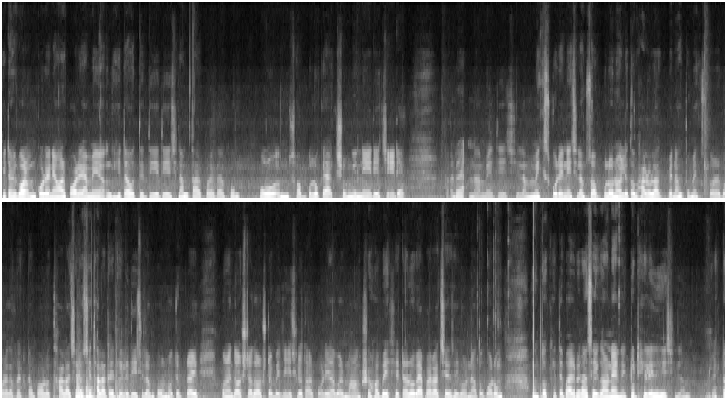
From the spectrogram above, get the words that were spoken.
ঘিটাকে গরম করে নেওয়ার পরে আমি ঘিটা ওতে দিয়ে দিয়েছিলাম। তারপরে দেখো পুরো সবগুলোকে একসঙ্গে নেড়ে চেড়ে আরে নামিয়ে দিয়েছিলাম মিক্স করে নিয়েছিলাম সবগুলো, নইলে তো ভালো লাগবে না। তো মিক্স করার পরে দেখো একটা বড় থালা ছিল, সেই থালাটাই ঢেলে দিয়েছিলাম, কারণ হতে প্রায় পনেরো দশটা দশটা বেজে গেছিল। তারপরে আবার মাংস হবে, সেটারও ব্যাপার আছে, সেই কারণে অত গরম তো খেতে পারবে না, সেই কারণে একটু ঢেলে দিয়েছিলাম একটা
